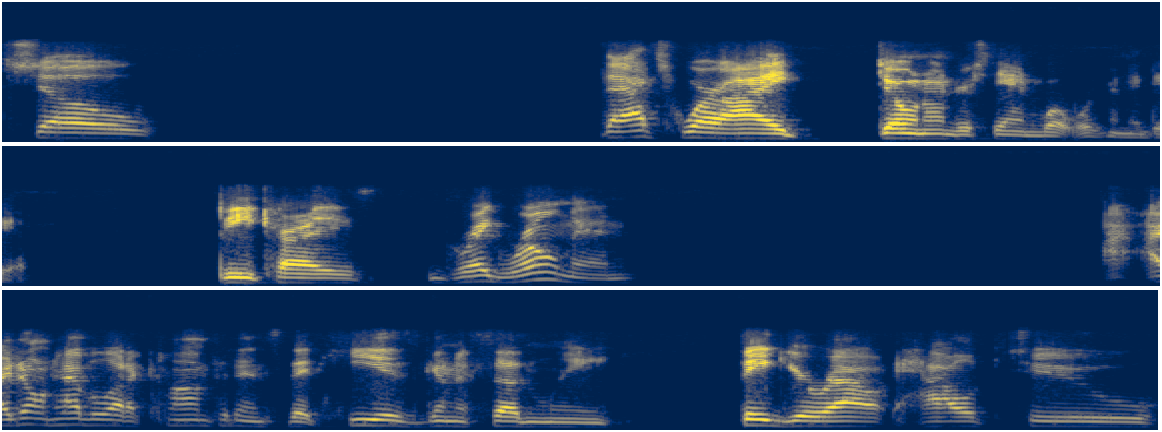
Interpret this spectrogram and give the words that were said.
So that's where I don't understand what we're going to do because Greg Roman, I don't have a lot of confidence that he is going to suddenly figure out how to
